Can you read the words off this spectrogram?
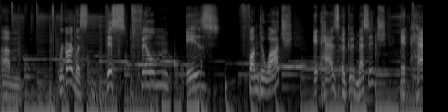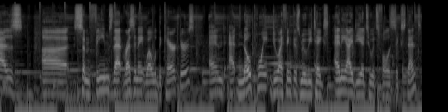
Um, regardless, this film is fun to watch. It has a good message. It has uh, some themes that resonate well with the characters, and at no point do I think this movie takes any idea to its fullest extent.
